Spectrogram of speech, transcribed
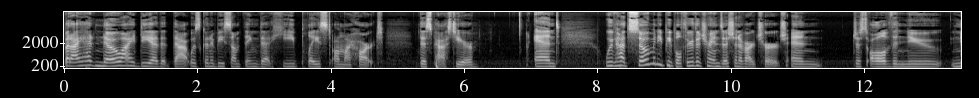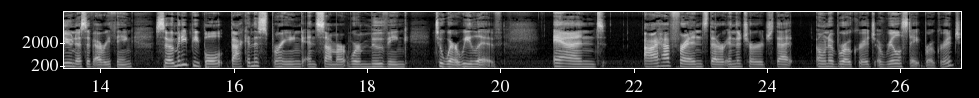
but I had no idea that that was going to be something that he placed on my heart this past year. And we've had so many people through the transition of our church and just all of the new newness of everything. So many people back in the spring and summer were moving to where we live. And I have friends that are in the church that own a brokerage, a real estate brokerage,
